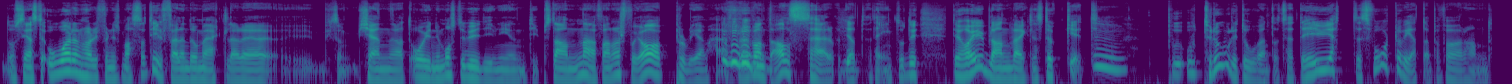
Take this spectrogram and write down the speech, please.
de senaste åren har det funnits massa tillfällen då mäklare eh, liksom känner att oj, nu måste budgivningen typ stanna, för annars får jag problem här. För det var inte alls så här jag tänkt. Och det, det har ju ibland verkligen stuckit. Mm. På otroligt oväntat sätt. Det är ju jättesvårt att veta på förhand.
